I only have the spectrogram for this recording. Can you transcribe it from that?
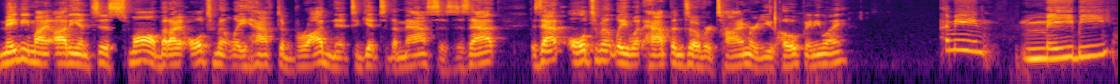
Maybe my audience is small, but I ultimately have to broaden it to get to the masses. Is that is that ultimately what happens over time, or you hope anyway? I mean, maybe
